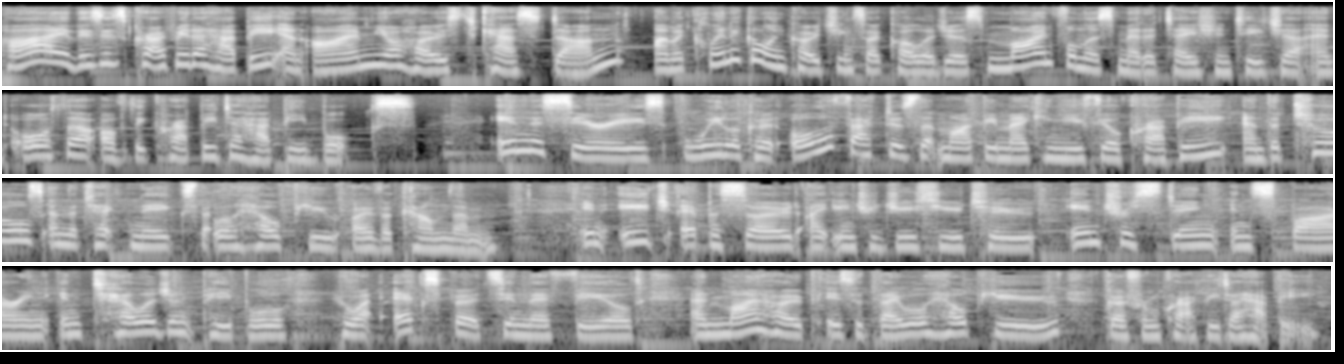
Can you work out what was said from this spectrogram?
Hi, this is Crappy to Happy, and I'm your host, Cass Dunn. I'm a clinical and coaching psychologist, mindfulness meditation teacher, and author of the Crappy to Happy books. In this series, we look at all the factors that might be making you feel crappy and the tools and the techniques that will help you overcome them. In each episode, I introduce you to interesting, inspiring, intelligent people who are experts in their field, and my hope is that they will help you go from crappy to happy.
